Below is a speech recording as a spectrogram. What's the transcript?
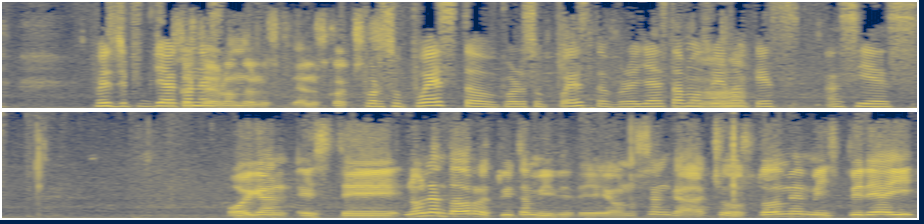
pues ya con estoy hablando de los, de los, coches. Por supuesto, por supuesto, pero ya estamos viendo que es así es. Oigan, este, no le han dado retweet a mi video, no sean gachos, todo me, me inspiré ahí.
